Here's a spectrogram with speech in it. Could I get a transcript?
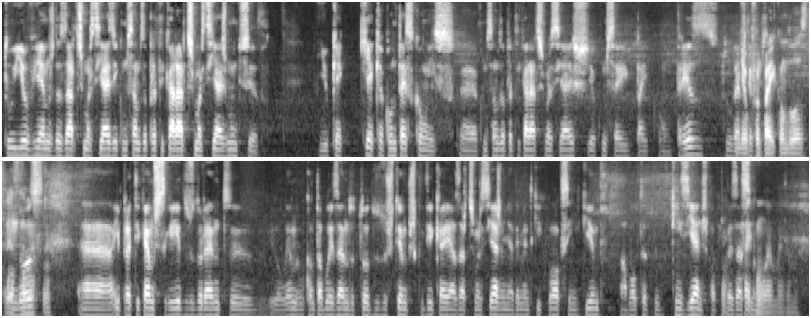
tu e eu viemos das artes marciais e começamos a praticar artes marciais muito cedo. E o que é que é que acontece com isso? Uh, começamos a praticar artes marciais, eu comecei pai, com 13, tu deves eu ter fui pai com 12, 13 com 12, também, uh, e praticamos seguidos durante, eu lembro-me contabilizando todos os tempos que dediquei às artes marciais, nomeadamente kickboxing e kempo, à volta de 15 anos, qualquer coisa assim. É como é, mais ou menos.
